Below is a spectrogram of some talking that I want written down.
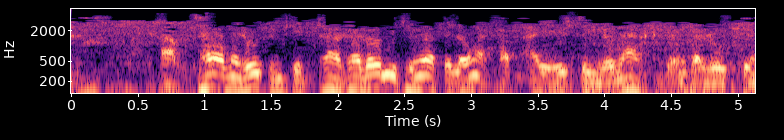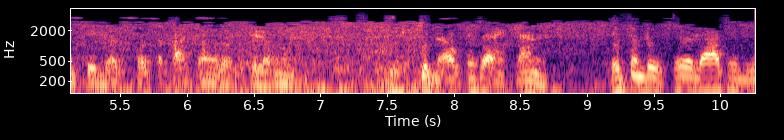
นะครับถ้าเราไม่รู้ถึงจิตถ้าถ้ารู้ไม่ถึงเราไปหลงอะครับไอ้สิ่งเหล่านั้นเรื่องการรู้เพียงจิตแล้วโคตรปาต้องหลงไปหลงจิตออกไปจากนั้นห รือต้องดูเทวดาที่ดู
